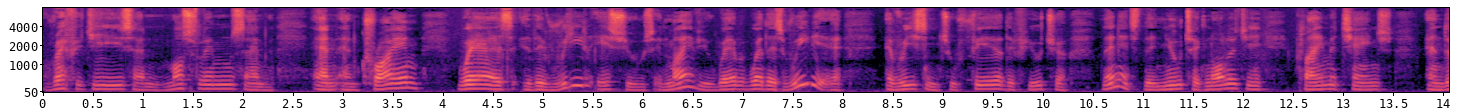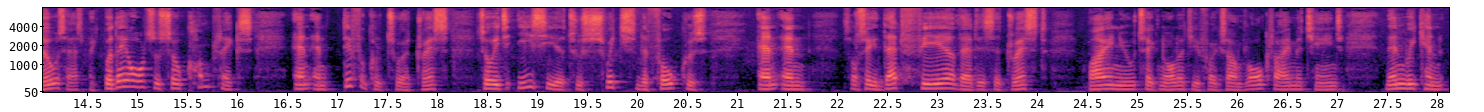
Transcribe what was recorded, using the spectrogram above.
refugees and Muslims and and and crime, whereas the real issues, in my view, where where there's really a, a reason to fear the future. Then it's the new technology, climate change, and those aspects. But they're also so complex and, and difficult to address. So it's easier to switch the focus and, and so say that fear that is addressed by new technology, for example, or climate change, then we can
